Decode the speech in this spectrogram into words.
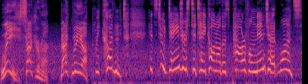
Lee, Sakura, back me up! We couldn't. It's too dangerous to take on all those powerful ninja at once.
